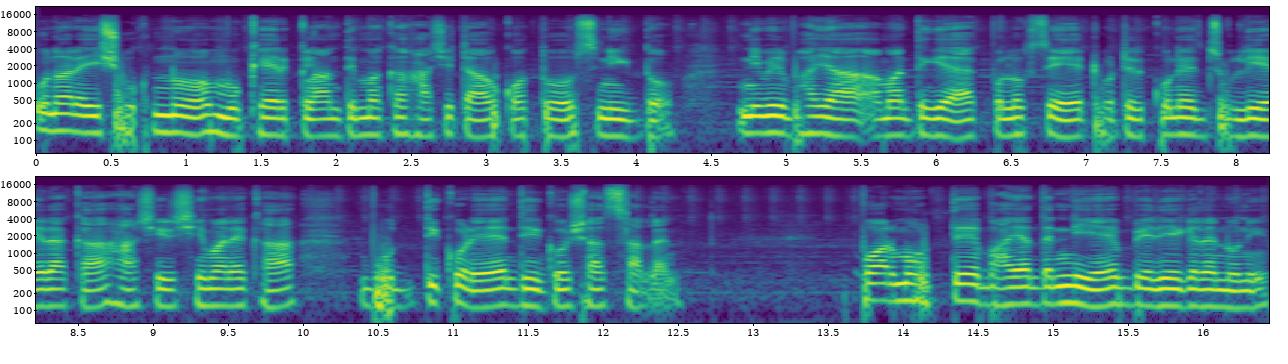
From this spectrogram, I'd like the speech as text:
ওনার এই শুকনো মুখের ক্লান্তিমাখা হাসিটাও কত স্নিগ্ধ। নিবিড় ভাইয়া, আমার দিকে এক পলক চেয়ে ঠোঁটের কোণে ঝুলিয়ে রাখা হাসির সীমারেখা বুদ্ধি করে দীর্ঘশ্বাস ছাড়লেন। পর মুহূর্তে ভাইয়াদের নিয়ে বেরিয়ে গেলেন উনি।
